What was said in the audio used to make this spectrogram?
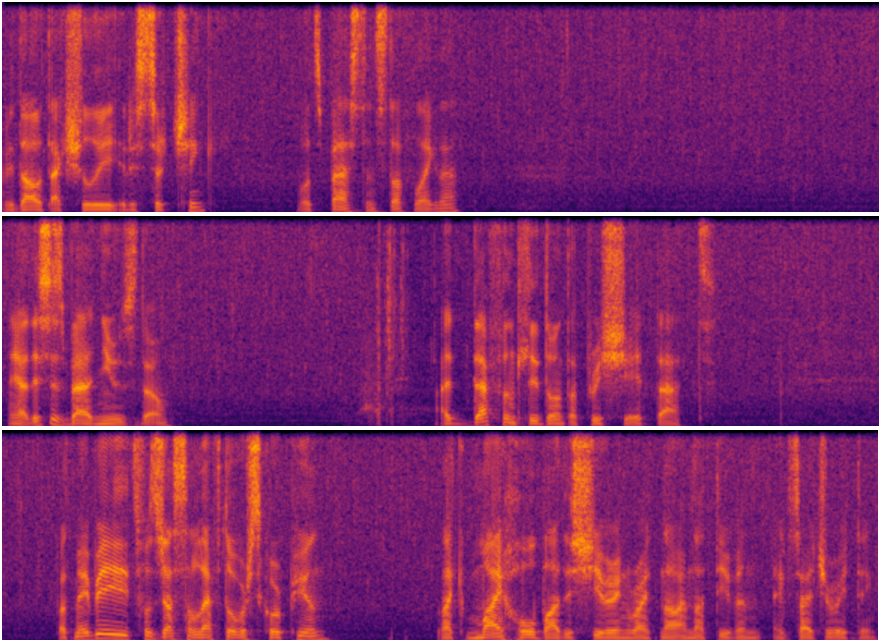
Without actually researching what's best and stuff like that. Yeah, this is bad news though. I definitely don't appreciate that. But maybe it was just a leftover scorpion. Like my whole body is shivering right now. I'm not even exaggerating.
